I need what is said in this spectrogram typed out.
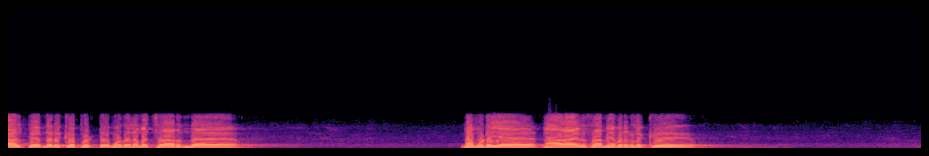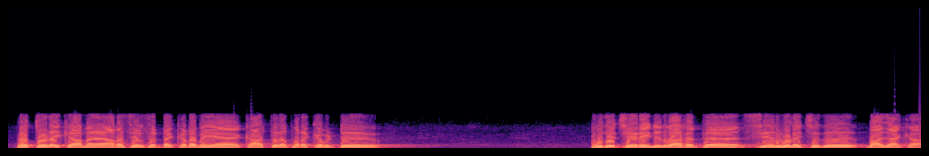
தேர்ந்தெடுக்கப்பட்டு முதலமைச்சராக இருந்த நம்முடைய நாராயணசாமி அவர்களுக்கு ஒத்துழைக்காம அரசியல் சட்ட கடமையை காத்திர பறக்க விட்டு புதுச்சேரி நிர்வாகத்தை சீர்குலைச்சது பாஜக.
